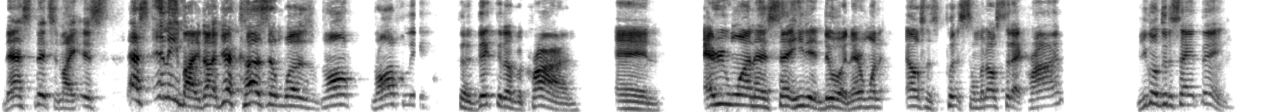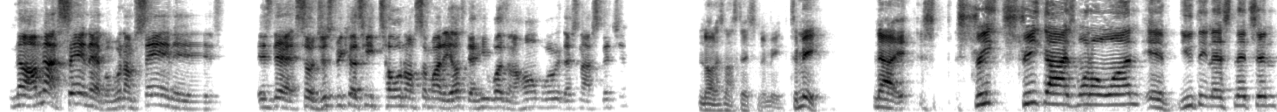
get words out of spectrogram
That's snitching. Like it's that's anybody. Dog. If your cousin was wrong wrongfully convicted of a crime, and everyone has said he didn't do it, and everyone else has put someone else to that crime, you're gonna do the same thing. No, I'm not saying that. But what I'm saying is, is that so just because he told on somebody else that he wasn't a homeboy, that's not snitching. No, that's not snitching to me. To me, now it, street street guys one on one. If you think that's snitching,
